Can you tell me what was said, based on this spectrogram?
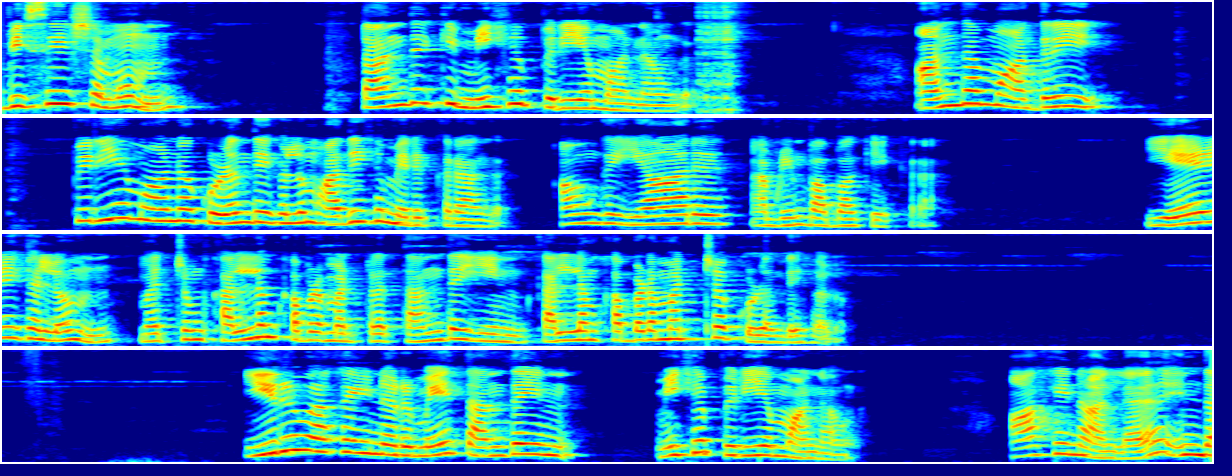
விசேஷமும் தந்தைக்கு மிக பிரியமானவங்க. அந்த மாதிரி பிரியமான குழந்தைகளும் அதிகம் இருக்கிறாங்க. அவங்க யாரு அப்படின்னு பாபா கேட்குறார். ஏழைகளும் மற்றும் கள்ளம் கபடமற்ற தந்தையின் கள்ளம் கபடமற்ற குழந்தைகளும். இரு வகையினருமே தந்தையின் மிக பிரியமானவங்க. ஆகினால இந்த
